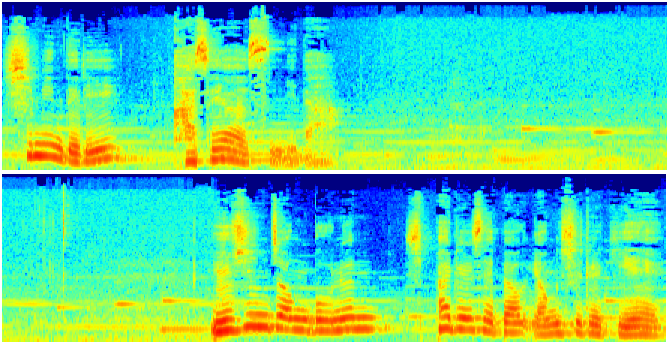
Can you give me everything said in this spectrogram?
시민들이 가세하였습니다. 유신 정부는 18일 새벽 0시를 기해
